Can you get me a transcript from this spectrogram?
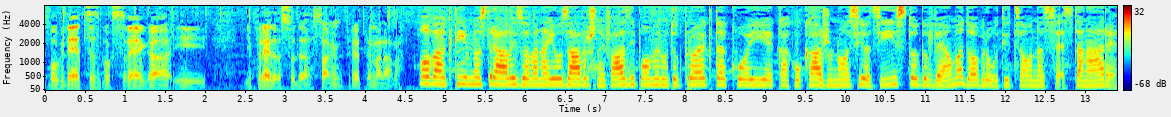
zbog dece, zbog svega i i predrasuda samim pre, prema nama. Ova aktivnost realizovana je u završnoj fazi pomenutog projekta koji je, kako kažu nosioci istog, veoma dobro uticao na sve stanare.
